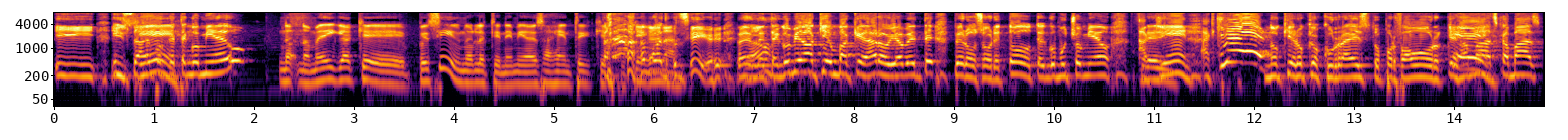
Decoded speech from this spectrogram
¿Y, y, ¿Y sabe qué? por qué tengo miedo? No, no me diga que, pues sí, uno le tiene miedo a esa gente que, que gana. bueno, sí, le- ¿No? le tengo miedo a quién va a quedar, obviamente, pero sobre todo tengo mucho miedo. ¿A quién? ¿A quién? No quiero que ocurra esto, por favor, que ¿Qué? jamás, jamás.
